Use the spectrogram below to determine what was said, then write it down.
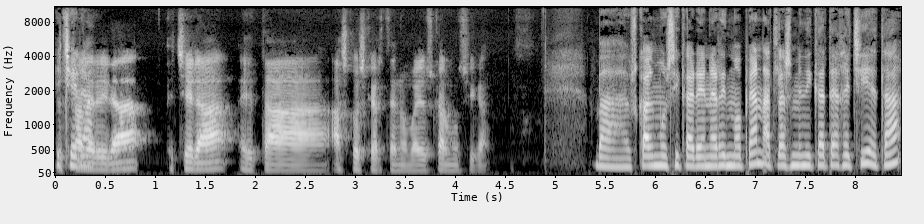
Euskal Herrira, etxera, eta asko eskertzen bai euskal musika. Ba, euskal musikaren erritmopean Atlas Mendikatea jetxi eta,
